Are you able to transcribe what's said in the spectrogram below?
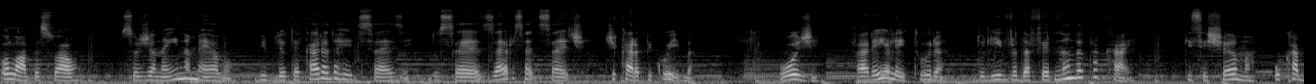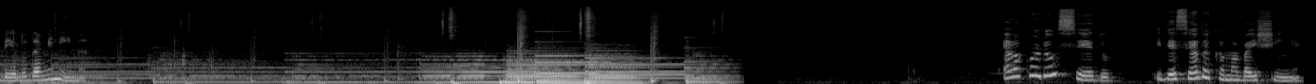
Olá, pessoal. Sou Janaína Mello, bibliotecária da Rede SESI, do CE 077 de Carapicuíba. Hoje farei a leitura do livro da Fernanda Takai, que se chama O Cabelo da Menina. Ela acordou cedo e desceu da cama baixinha.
